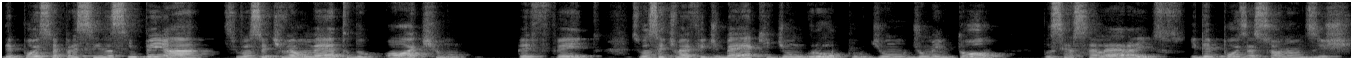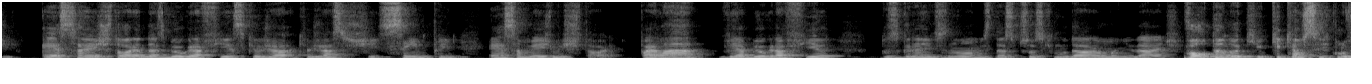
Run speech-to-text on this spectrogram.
Depois você precisa se empenhar. Se você tiver um método, ótimo. Perfeito. Se você tiver feedback de um grupo, de um, de um mentor, você acelera isso. E depois é só não desistir. Essa é a história das biografias que eu já, que eu já assisti. Sempre essa mesma história. Vai lá ver a biografia dos grandes nomes das pessoas que mudaram a humanidade. Voltando aqui, o que é o círculo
